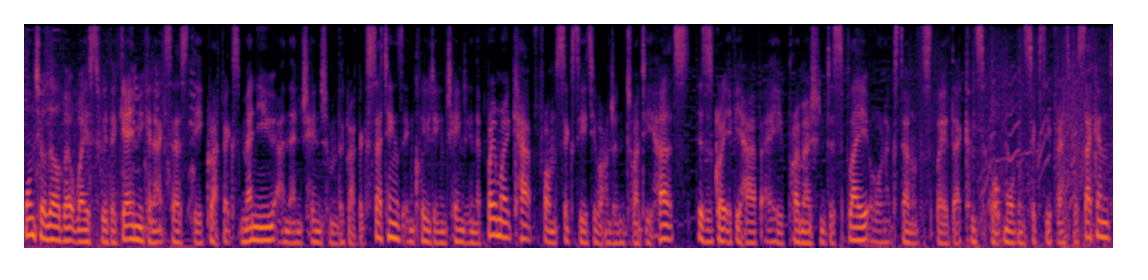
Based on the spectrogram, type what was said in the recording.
Once you're a little bit ways through the game, you can access the graphics menu and then change some of the graphics settings, including changing the frame rate cap from 60 to 120 Hertz. This is great if you have a ProMotion display or an external display that can support more than 60 frames per second.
